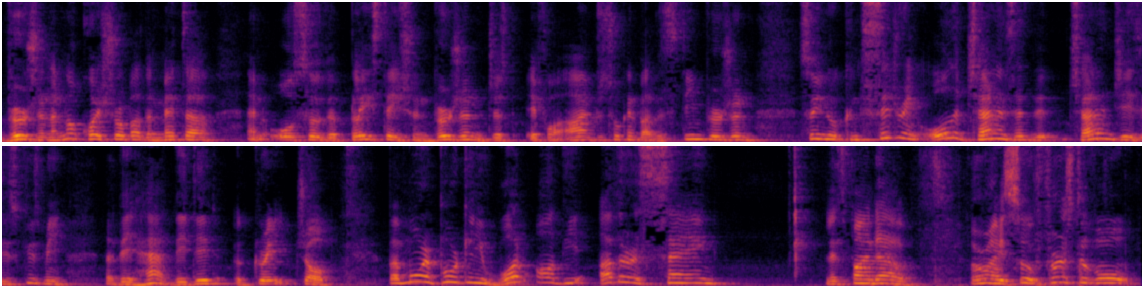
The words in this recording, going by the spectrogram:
version. I'm not quite sure about the Meta and also the PlayStation version, just FYI, I'm just talking about the Steam version. So, you know, considering all the challenges, the challenges, excuse me, that they had, they did a great job. But more importantly, what are the others saying? Let's find out. All right, so first of all,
